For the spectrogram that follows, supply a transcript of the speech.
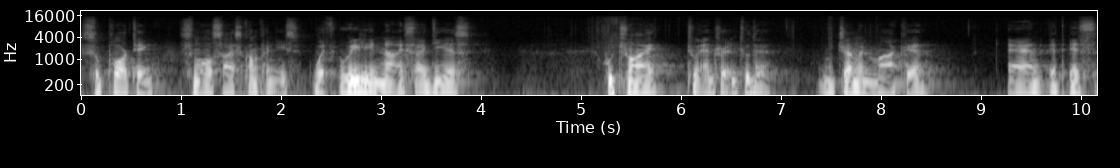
supporting small size companies with really nice ideas who try to enter into the German market and it is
